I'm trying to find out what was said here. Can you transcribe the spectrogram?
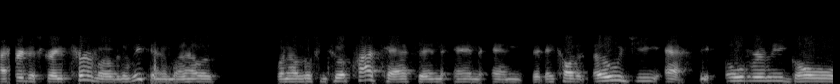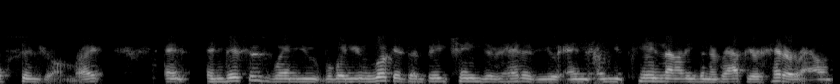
I heard this great term over the weekend when I was when I was listening to a podcast and and and they called it OGS, the overly goal syndrome, right? And and this is when you when you look at the big change ahead of you and and you cannot even wrap your head around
